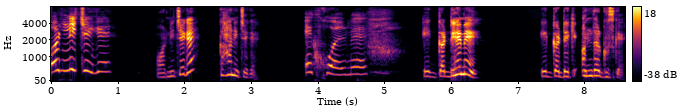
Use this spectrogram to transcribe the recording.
और नीचे गए। और नीचे गए? कहाँ नीचे गए? एक होल में। एक गड्ढे में एक गड्ढे के अंदर घुस गए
